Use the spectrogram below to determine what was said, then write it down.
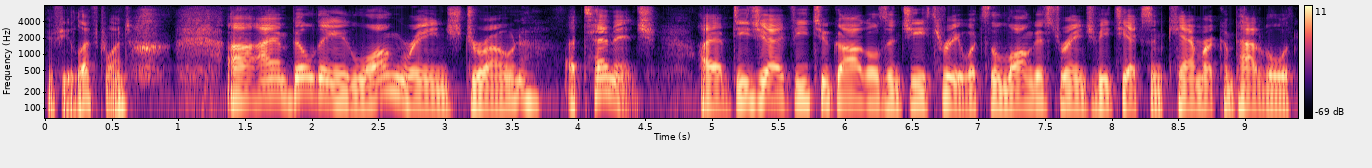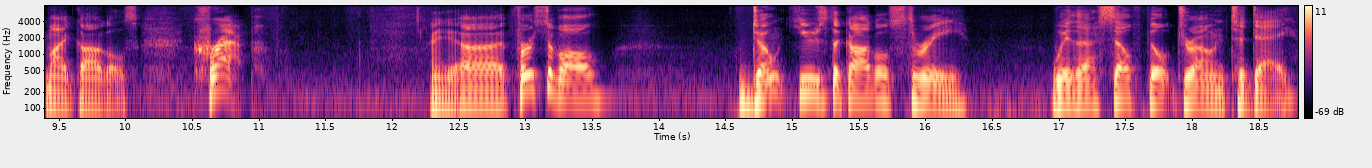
if you left one. Uh, I am building a long range drone, a ten inch. I have DJI V2 goggles and G3. What's the longest range VTX and camera compatible with my goggles? Crap. Uh, first of all, don't use the goggles three with a self built drone today.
